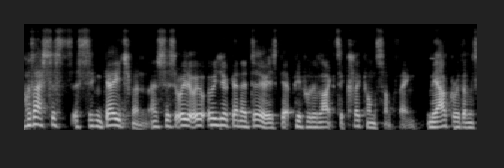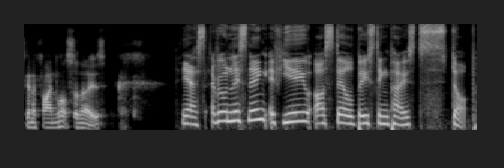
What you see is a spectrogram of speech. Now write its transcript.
Well, that's just it's engagement. That's just all, all you're going to do is get people who like to click on something. And the algorithm is going to find lots of those. Yes, everyone listening, if you are still boosting posts, stop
